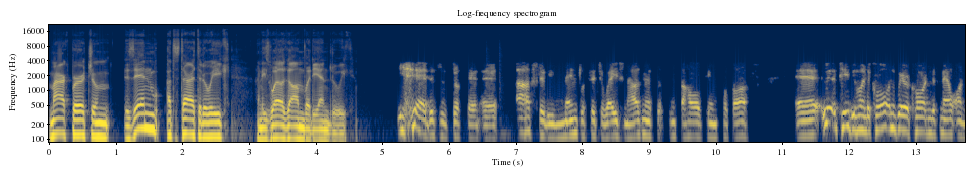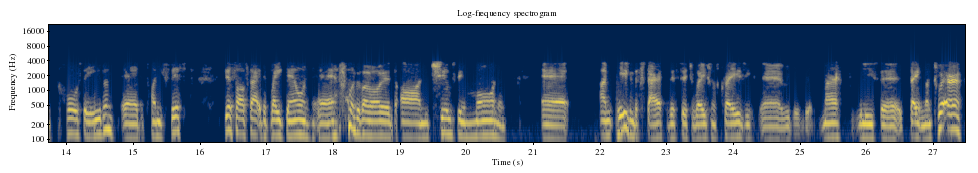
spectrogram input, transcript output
Marc Bircham is in at the start of the week, and he's well gone by the end of the week. Yeah, this has just been an absolutely mental situation, hasn't it, since the whole team took off. Uh, little tea behind the curtain. We're recording this now on Thursday evening, uh, the 25th. This all started to break down uh, in front of our eyes on Tuesday morning. Uh, and even the start of this situation was crazy. Uh, Marc released a statement on Twitter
